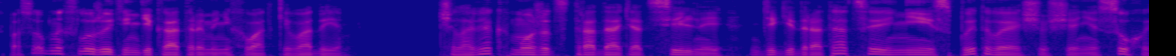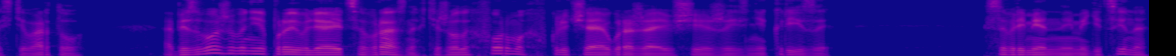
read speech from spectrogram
способных служить индикаторами нехватки воды. Человек может страдать от сильной дегидратации, не испытывая ощущения сухости во рту. Обезвоживание проявляется в разных тяжелых формах, включая угрожающие жизни кризы. Современная медицина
